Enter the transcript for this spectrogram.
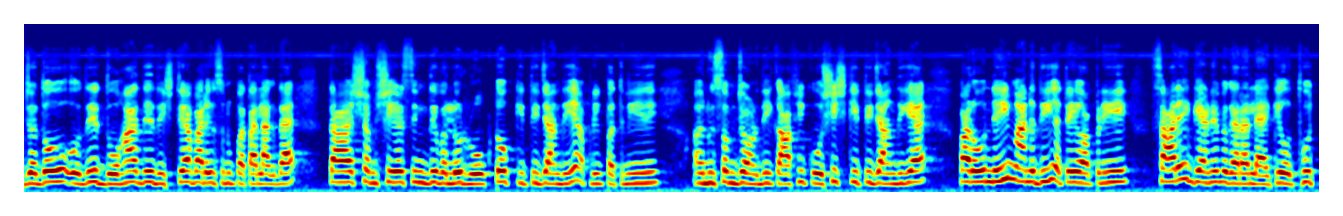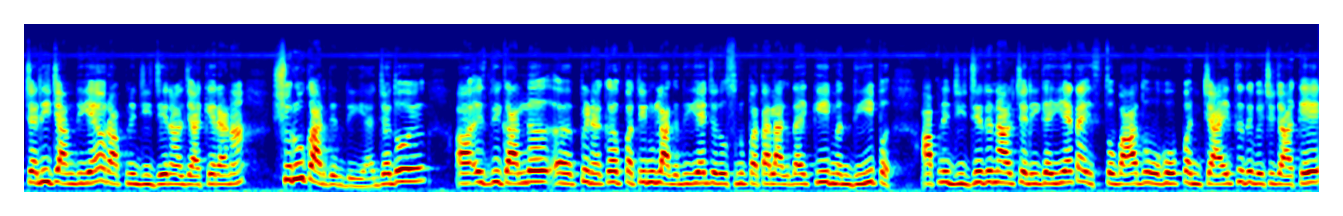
ਜਦੋਂ ਉਹਦੇ ਦੋਹਾਂ ਦੇ ਰਿਸ਼ਤਿਆਂ ਬਾਰੇ ਉਸ ਨੂੰ ਪਤਾ ਲੱਗਦਾ ਹੈ ਤਾਂ ਸ਼ਮਸ਼ੇਰ ਸਿੰਘ ਦੇ ਵੱਲੋਂ ਰੋਕ ਟੋਕ ਕੀਤੀ ਜਾਂਦੀ ਹੈ। ਆਪਣੀ ਪਤਨੀ ਨੂੰ ਸਮਝਾਉਣ ਦੀ ਕਾਫੀ ਕੋਸ਼ਿਸ਼ ਕੀਤੀ ਜਾਂਦੀ ਹੈ ਪਰ ਉਹ ਨਹੀਂ ਮੰਨਦੀ ਅਤੇ ਉਹ ਆਪਣੇ ਸਾਰੇ ਗਹਿਣੇ ਵਗੈਰਾ ਲੈ ਕੇ ਉੱਥੋਂ ਚਲੀ ਜਾਂਦੀ ਹੈ ਔਰ ਆਪਣੇ ਜੀਜੇ ਨਾਲ ਜਾ ਕੇ ਰਹਿਣਾ ਸ਼ੁਰੂ ਕਰ ਦਿੰਦੀ ਹੈ। ਜਦੋਂ ਅ, ਇਸ ਦੀ ਗੱਲ ਭਿਣਕ ਪਤੀ ਨੂੰ ਲੱਗਦੀ ਹੈ ਜਦੋਂ ਉਸ ਨੂੰ ਪਤਾ ਲੱਗਦਾ ਹੈ ਕਿ ਮਨਦੀਪ ਆਪਣੇ ਜੀਜੇ ਦੇ ਨਾਲ ਚਲੀ ਗਈ ਹੈ ਤਾਂ ਇਸ ਤੋਂ ਬਾਅਦ ਉਹ ਪੰਚਾਇਤ ਦੇ ਵਿੱਚ ਜਾ ਕੇ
